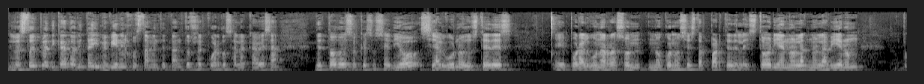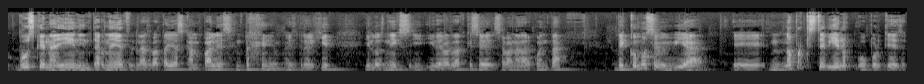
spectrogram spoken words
lo estoy platicando ahorita y me vienen justamente tantos recuerdos a la cabeza de todo eso que sucedió. Si alguno de ustedes eh, por alguna razón no conoce esta parte de la historia, no la, no la vieron, busquen ahí en internet las batallas campales entre, entre el Hit y los Knicks y, de verdad que se, se, van a dar cuenta de cómo se vivía. Eh, no porque esté bien o porque,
